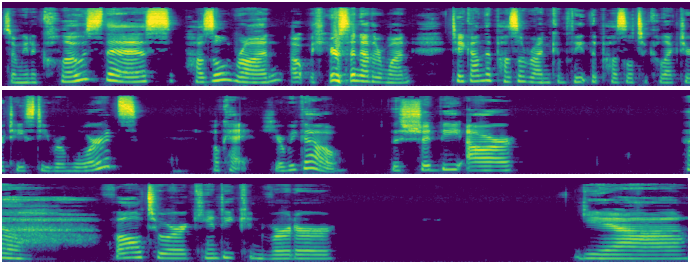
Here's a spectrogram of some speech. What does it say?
So I'm going to close this puzzle run. Oh, here's another one. Take on the puzzle run, complete the puzzle to collect your tasty rewards. Okay, here we go. This should be our uh, fall tour candy converter. Yeah.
